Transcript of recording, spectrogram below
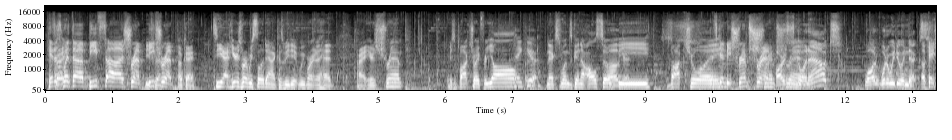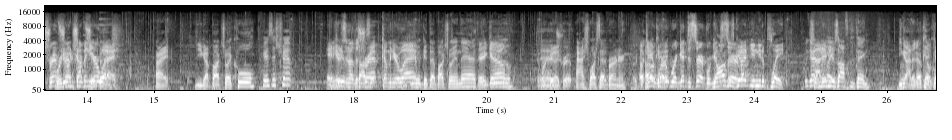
Hit us sorry. with uh, beef uh, shrimp. Beef, shrimp. Okay. So yeah, here's where we slow down because we did we weren't ahead. All right. Here's shrimp. Here's a bok choy for y'all. Thank you. Okay. Next one's gonna also Okay. be bok choy. It's gonna be shrimp, shrimp. shrimp Ours is going out. What what are we doing next? Okay, shrimp, We're doing shrimp coming shrimp, your shrimp, way. Ash. All right. You got bok choy. Cool. here's a shrimp. And here's you. another Toss shrimp it. coming your Thank way. You. Get that bok choy in there. There you Thank go. We're And good. shrimp. Ash, watch that burner. Okay, We're, we're good to serve. We're good Y'all's to is serve. good. You need a plate. We So got move it. yours off the thing. You got it. Okay. Okay.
